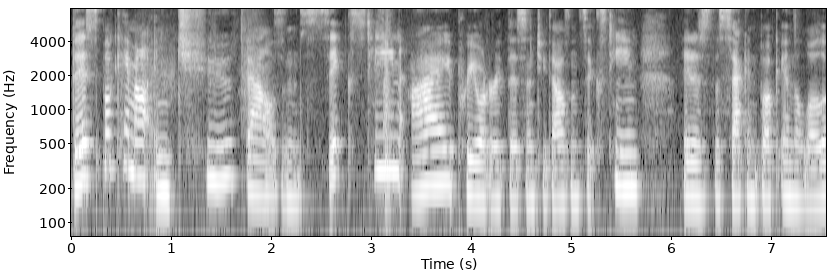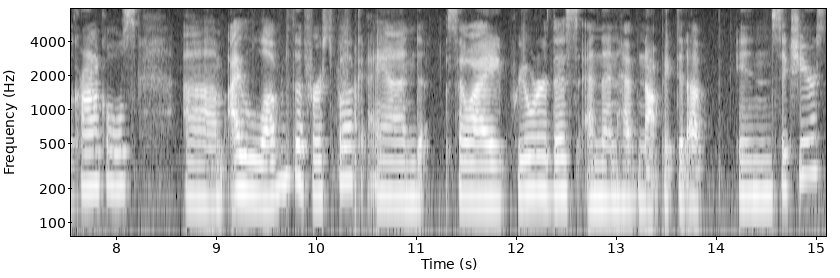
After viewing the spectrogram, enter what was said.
This book came out in 2016. I pre-ordered this in 2016. It is the second book in the Lola Chronicles. Um, I loved the first book and so I pre-ordered this and then have not picked it up in six years.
